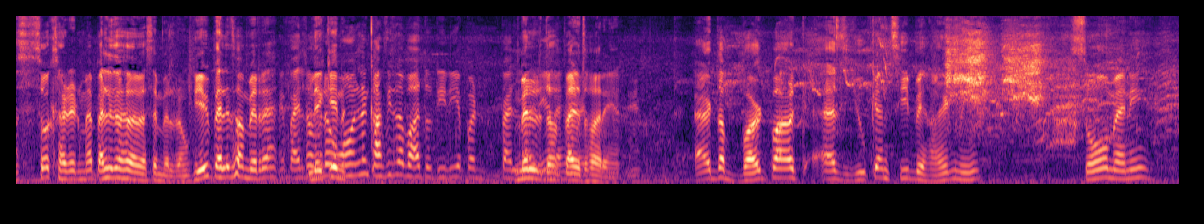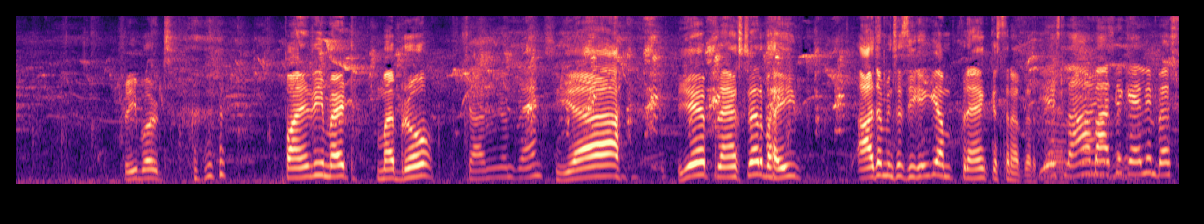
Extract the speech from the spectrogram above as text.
सो एक्साइटेड मैं पहली दफ़ा वैसे मिल रहा हूँ। ये भी पहली दफ़ा मिल रहे हैं लेकिन लेकिन ऑनलाइन काफ़ी ज़्यादा बात होती रही है पर पहले मिल ये दफ़ा। पहली दफ़ा रहे हैं। At the bird park as you can see behind me so many free birds. Finally met my bro. Pranks yeah. ये prankster भाई आज हम इनसे सीखेंगे हम प्रैंक किस तरह करते हैं। इस्लामाबाद के कह लें बेस्ट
